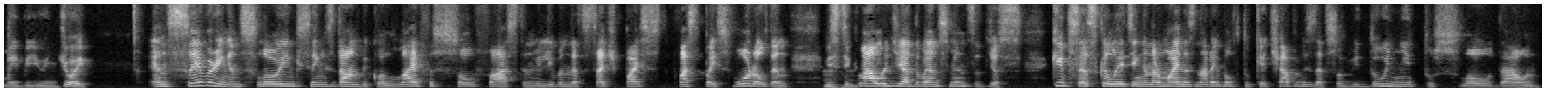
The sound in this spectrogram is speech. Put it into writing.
maybe you enjoy and savoring and slowing things down because life is so fast and we live in that such fast-paced world and with Mhm. technology advancements it just keeps escalating and our mind is not able to catch up with that so we do need to slow down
